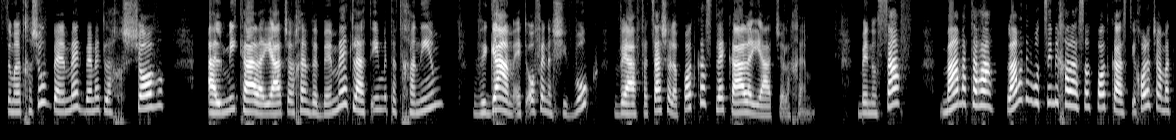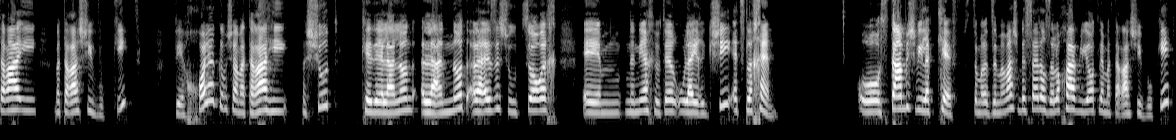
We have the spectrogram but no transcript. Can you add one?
זאת אומרת, חשוב באמת באמת לחשוב על מי קהל היעד שלכם ובאמת להתאים את התכנים וגם את אופן השיווק וההפצה של הפודקאסט לקהל היעד שלכם. בנוסף, מה המטרה? למה אתם רוצים בכלל לעשות פודקאסט? יכול להיות שהמטרה היא מטרה שיווקית, ויכול להיות גם שהמטרה היא פשוט כדי לענות, לענות על איזשהו צורך, אמ, נניח יותר אולי רגשי, אצלכם. או סתם בשביל הכיף. זאת אומרת, זה ממש בסדר, זה לא חייב להיות למטרה שיווקית.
